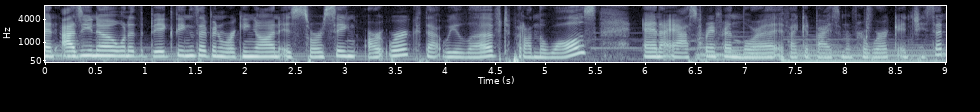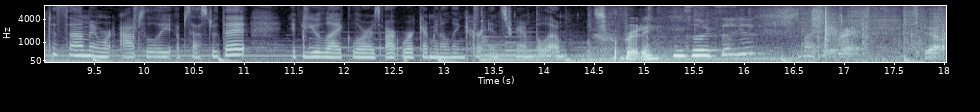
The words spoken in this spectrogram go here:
And as you know, one of the big things I've been working on is sourcing artwork that we love to put on the walls. And I asked my friend Laura if I could buy some of her work, and she sent us some, and we're absolutely obsessed with it. If you like Laura's artwork, I'm gonna link her Instagram below. So pretty. I'm so excited. It's my favorite. Yeah.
